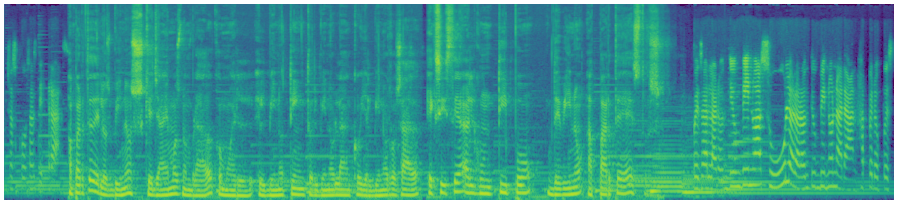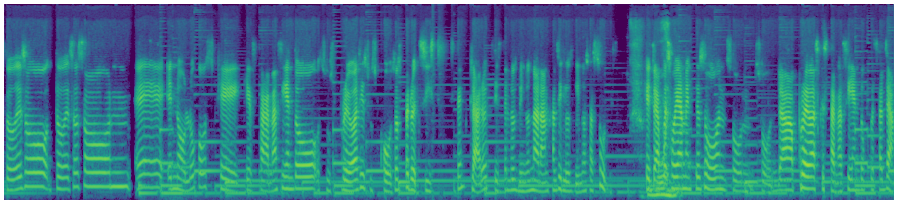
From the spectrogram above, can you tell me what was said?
muchas cosas detrás. Aparte de los vinos que ya hemos nombrado como el, el vino tinto, el vino blanco y el vino rosado, ¿existe algún tipo de vino aparte de estos? pues hablaron de un vino azul, hablaron de un vino naranja, pero pues todo eso, todo eso son eh, enólogos que, que, están haciendo sus pruebas y sus cosas, pero existen, claro, existen los vinos naranjas y los vinos azules, que ya pues obviamente son, son, son ya pruebas que están haciendo pues allá,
